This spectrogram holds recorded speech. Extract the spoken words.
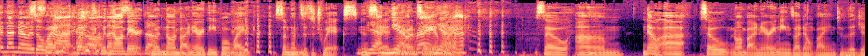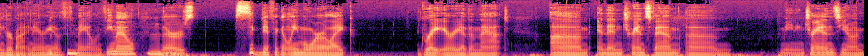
and I know it's so like, not. but like with That's so non with non binary people, like sometimes it's a Twix instead. you yeah, know what I'm right, saying? yeah. Like, so um, no, uh, so non-binary means I don't buy into the gender binary of Mm-hmm. male and female. There's significantly more like gray area than that. Um, and then trans femme, um, meaning trans, you know, I'm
